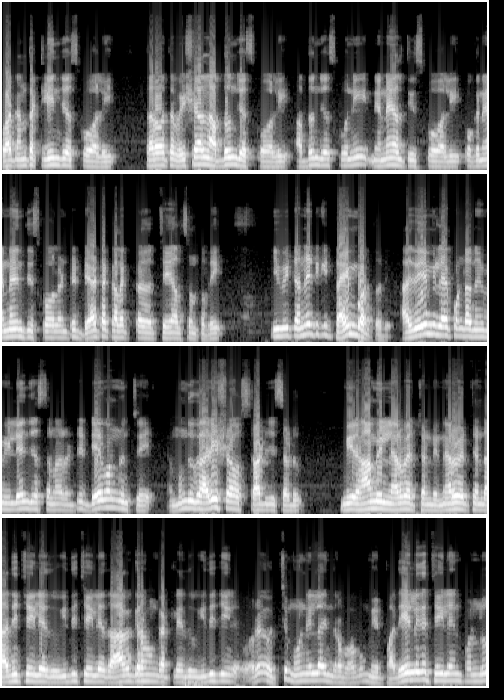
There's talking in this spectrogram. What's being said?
వాటిని అంతా క్లీన్ చేసుకోవాలి. తర్వాత విషయాలను అర్థం చేసుకోవాలి. అర్థం చేసుకొని నిర్ణయాలు తీసుకోవాలి. ఒక నిర్ణయం తీసుకోవాలంటే డేటా కలెక్ట్ చేయాల్సి ఉంటుంది. ఈ వీటన్నిటికీ టైం పడుతుంది. అదేమి లేకుండానే వీళ్ళు ఏం చేస్తున్నారంటే డే వన్ నుంచే ముందుగా హరీష్ రావు స్టార్ట్ చేశాడు. మీరు హామీలు నెరవేర్చండి నెరవేర్చండి అది చేయలేదు ఇది చేయలేదు ఆ విగ్రహం కట్టలేదు ఇది చేయలేదు ఒరే వచ్చి మూడు నెలలు ఇంద్రబాబు మీరు పదేళ్ళుగా చేయలేని పనులు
